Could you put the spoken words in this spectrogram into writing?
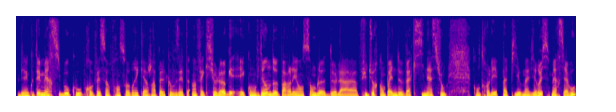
Eh bien écoutez, merci beaucoup professeur François Bricard. Je rappelle que vous êtes infectiologue et qu'on vient de parler ensemble de la future campagne de vaccination contre les papillomavirus. Merci à vous.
